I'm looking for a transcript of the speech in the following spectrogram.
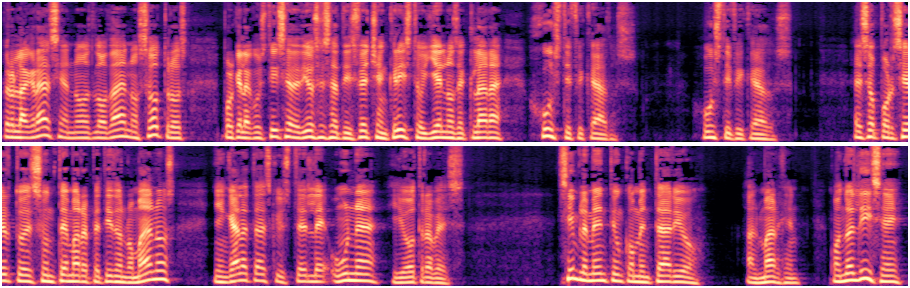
Pero la gracia nos lo da a nosotros porque la justicia de Dios es satisfecha en Cristo y Él nos declara justificados justificados. Eso, por cierto, es un tema repetido en Romanos y en Gálatas que usted lee una y otra vez. Simplemente un comentario al margen. Cuando él dice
